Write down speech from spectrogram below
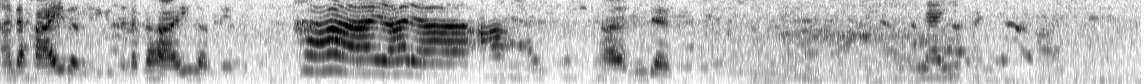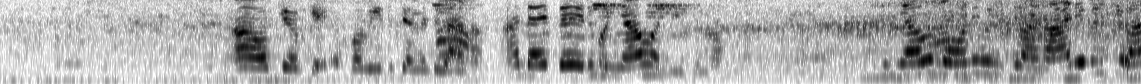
അതിന്റെ ഹായ് തന്നിരിക്കുന്നു. നിനക്ക് ഹായ് തന്നിരിക്കുന്നു ആ ഓക്കെ ഓക്കെ. അപ്പൊ വീട്ടിൽ ചെന്നിട്ട് കാണാം. അതായത് ഒരു കുഞ്ഞാവ് വന്നിരിക്കുന്നു. കുഞ്ഞാവ് മോനെ വിളിക്കുവാണ്. ആരെ വിളിക്കുവാ?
